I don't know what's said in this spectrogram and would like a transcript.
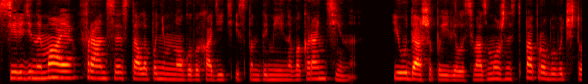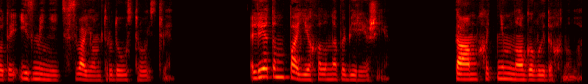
С середины мая Франция стала понемногу выходить из пандемийного карантина, и у Даши появилась возможность попробовать что-то изменить в своем трудоустройстве. Летом поехала на побережье. Там хоть немного выдохнула.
